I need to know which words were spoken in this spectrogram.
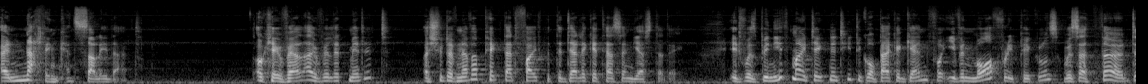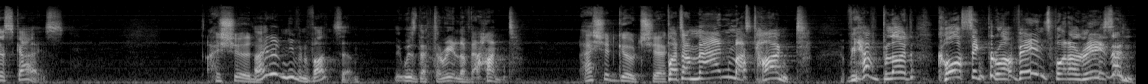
and nothing can sully that. Okay, well, I will admit it. I should have never picked that fight with the delicatessen yesterday. It was beneath my dignity to go back again for even more free pickles with a third disguise. I should. I didn't even want them. It was the thrill of the hunt. I should go check. But a man must hunt! We have blood coursing through our veins for a reason!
